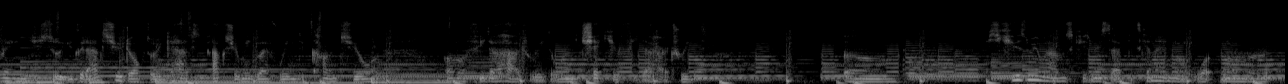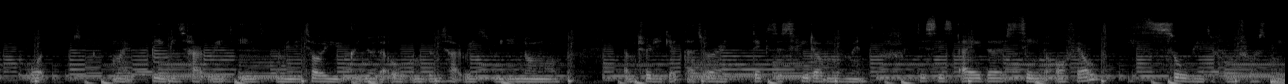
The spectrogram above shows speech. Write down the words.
range. So you could ask your doctor, you can ask, ask your midwife when they count your uh, fetal heart rate or when they check your fetal heart rate. Um, excuse me, ma'am. Excuse me, sir. Please, can I know what number, what my baby's heart rate is? I mean, they tell you, you could know that. Oh, my baby's heart rate is really normal. I'm sure you get that. Alright, Dexter's fetal movement. This is either seen or felt. It's so beautiful, trust me.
